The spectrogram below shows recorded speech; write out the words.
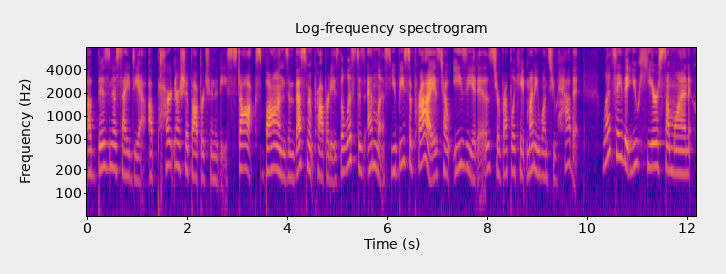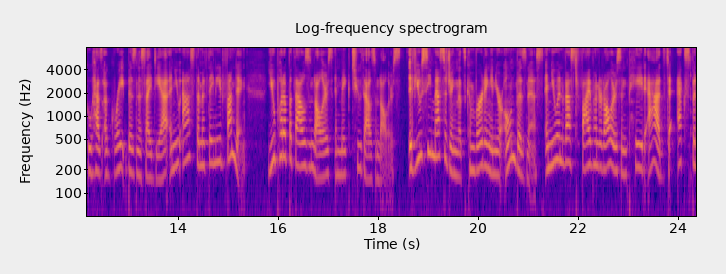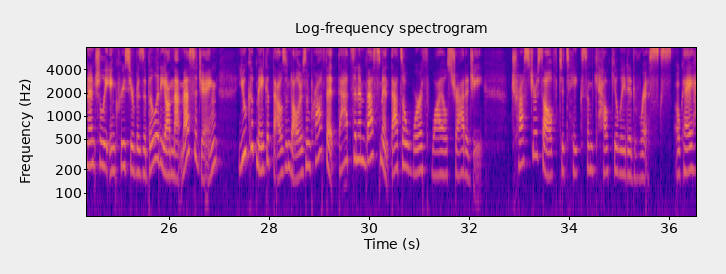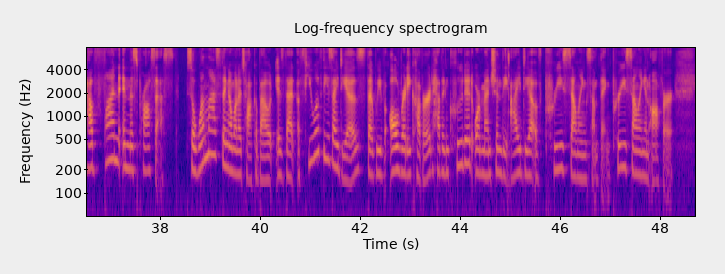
a business idea, a partnership opportunity, stocks, bonds, investment properties. The list is endless. You'd be surprised how easy it is to replicate money once you have it. Let's say that you hear someone who has a great business idea and you ask them if they need funding. You put up $1,000 and make $2,000. If you see messaging that's converting in your own business and you invest $500 in paid ads to exponentially increase your visibility on that messaging, you could make $1,000 in profit. That's an investment, that's a worthwhile strategy. Trust yourself to take some calculated risks, okay? Have fun in this process. So, one last thing I want to talk about is that a few of these ideas that we've already covered have included or mentioned the idea of pre selling something, pre selling an offer.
